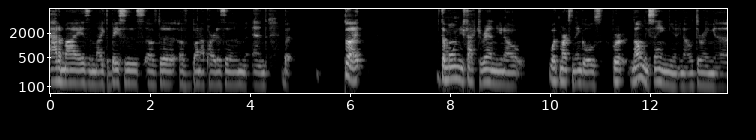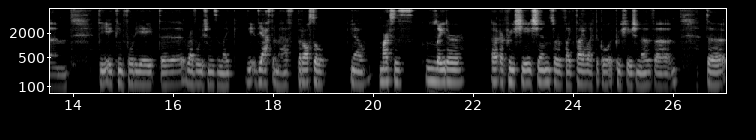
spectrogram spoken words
atomized and like the basis of the of Bonapartism and but but the moment you factor in, you know, what Marx and Engels were not only saying, you know, during um, the 1848 uh, revolutions and like the, the aftermath, but also you know, Marx's later uh, appreciation, sort of like dialectical appreciation of uh, the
